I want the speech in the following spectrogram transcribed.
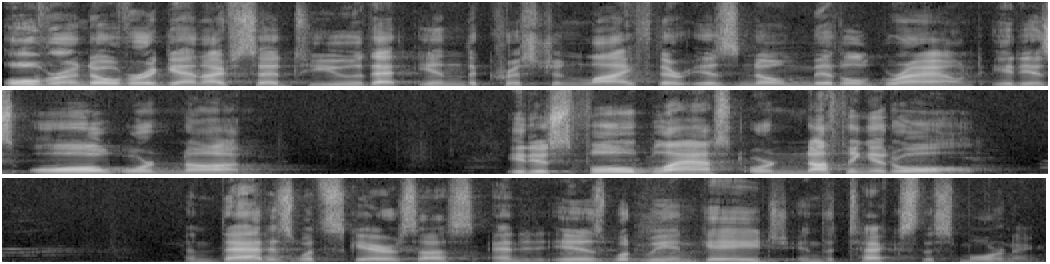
Over and over again, I've said to you that in the Christian life there is no middle ground. It is all or none. It is full blast or nothing at all. And that is what scares us, and it is what we engage in the text this morning.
